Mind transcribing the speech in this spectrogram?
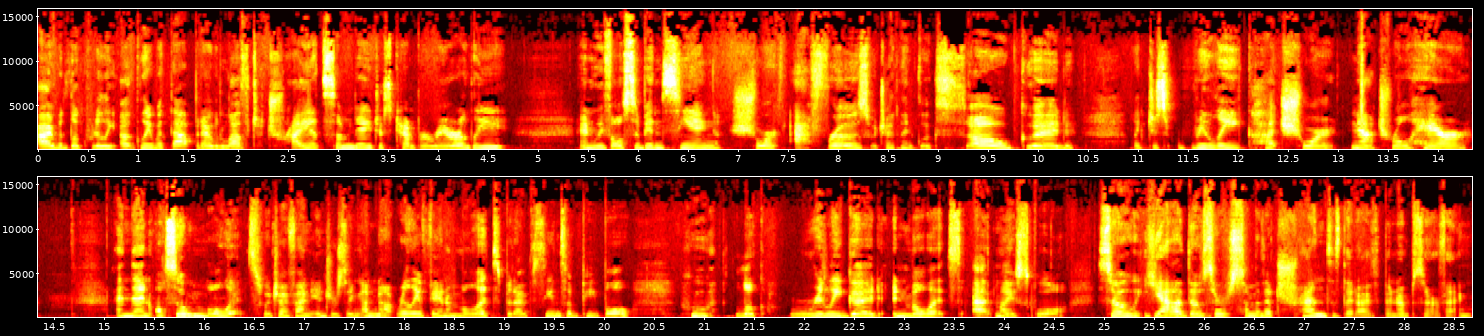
I would look really ugly with that, but I would love to try it someday, just temporarily. And we've also been seeing short afros, which I think looks so good like just really cut short, natural hair. And then also mullets, which I find interesting. I'm not really a fan of mullets, but I've seen some people who look really good in mullets at my school. So, yeah, those are some of the trends that I've been observing.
